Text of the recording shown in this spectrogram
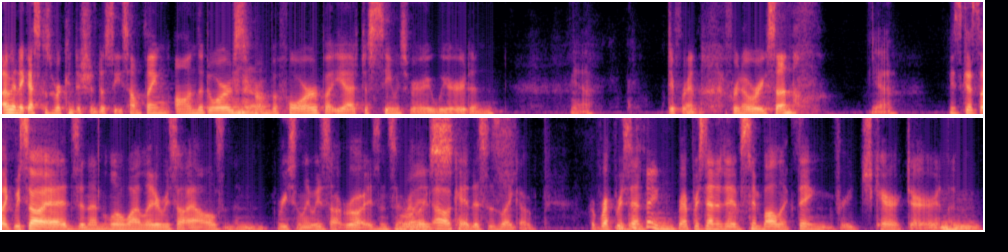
I mean, I guess because we're conditioned to see something on the doors from before, but yeah, it just seems very weird and Yeah. Different for no reason. Yeah. It's because like we saw Ed's, and then a little while later we saw Al's, and then recently we saw Roy's, and so we're like, Roy's. oh, okay, this is like a, a represent thing. representative symbolic thing for each character, and Mm-hmm. then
